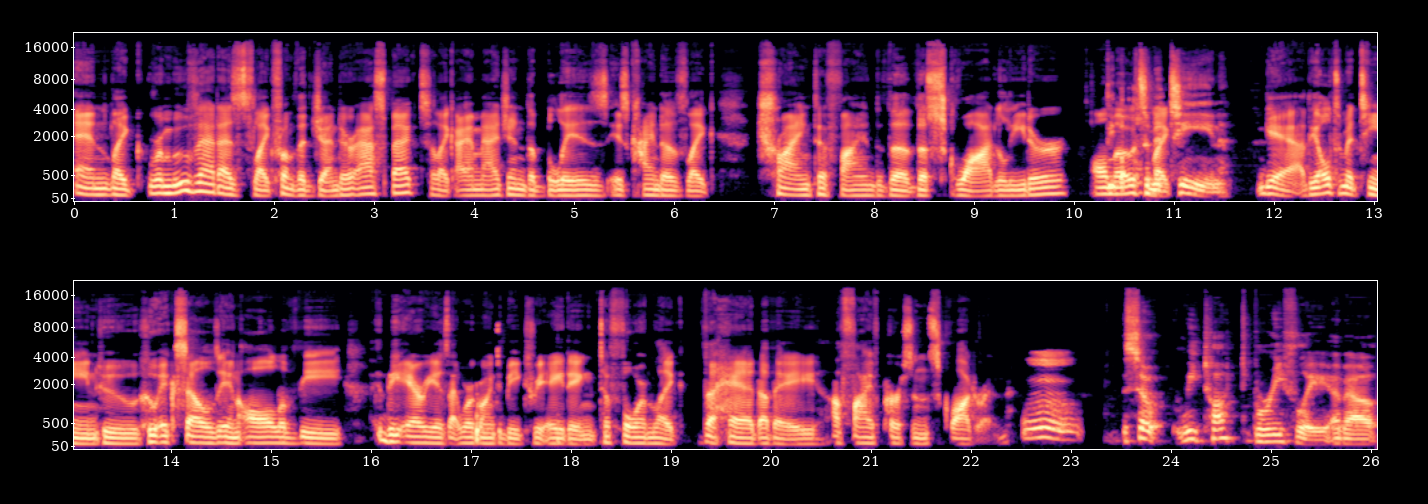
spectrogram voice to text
And like remove that as like from the gender aspect like i imagine the blizz is kind of like trying to find the the squad leader almost the ultimate like teen. yeah the ultimate teen who who excels in all of the the areas that we're going to be creating to form like the head of a a five person squadron Mm. So we talked briefly about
